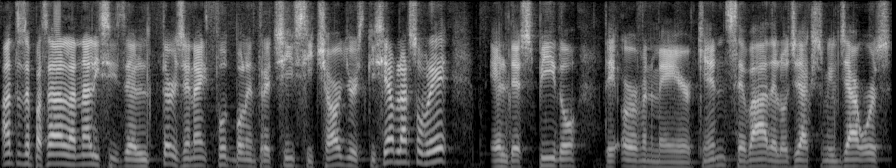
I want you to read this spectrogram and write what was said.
Antes de pasar al análisis del Thursday Night Football entre Chiefs y Chargers, quisiera hablar sobre el despido de Urban Meyer, quien se va de los Jacksonville Jaguars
